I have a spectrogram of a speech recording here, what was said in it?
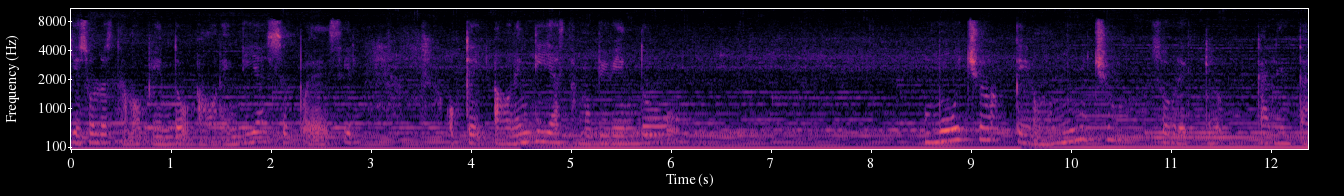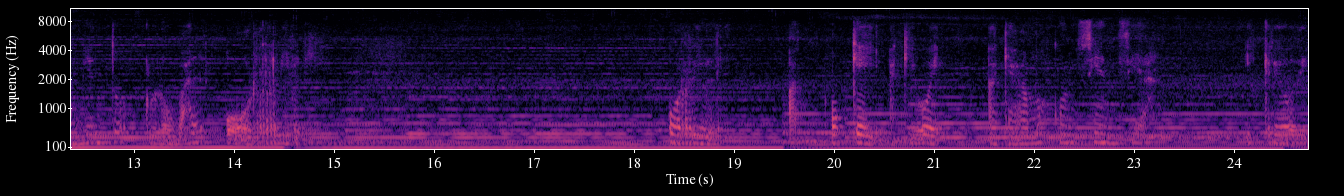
Y eso lo estamos viendo ahora en día, se puede decir. Ok, ahora en día estamos viviendo mucho, pero mucho sobre el calentamiento horrible. Horrible. Ah, ok, aquí voy a que hagamos conciencia creo de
